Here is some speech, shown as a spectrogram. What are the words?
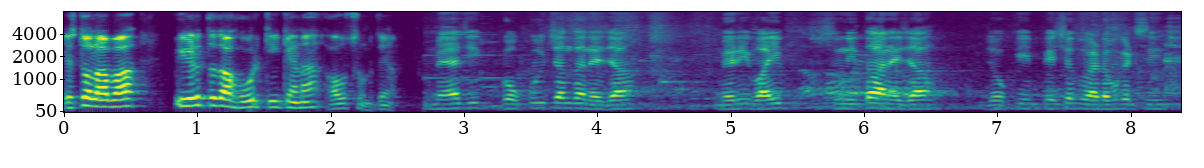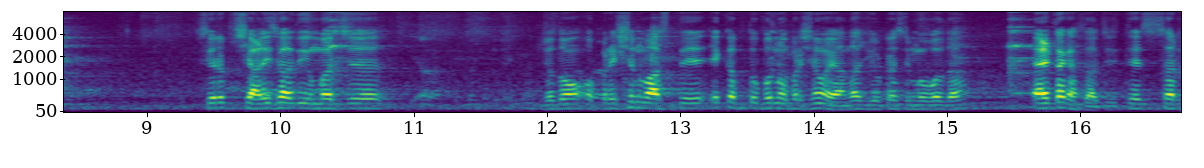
ਇਸ ਤੋਂ ਇਲਾਵਾ ਪੀੜਤ ਦਾ ਹੋਰ ਕੀ ਕਹਿਣਾ, ਆਓ ਸੁਣਦੇ ਹਾਂ। ਮੈਂ ਜੀ ਗੋਕੁਲ ਚੰਦ ਅਨੇਜਾ, ਮੇਰੀ ਵਾਈਫ ਸੁਨੀਤਾ ਅਨੇਜਾ, ਜੋ ਕਿ ਪੇਸ਼ੇ ਤੋਂ ਐਡਵੋਕੇਟ ਸੀ। ਸਿਰਫ 46 ਸਾਲ ਦੀ ਉਮਰ 'ਚ ਜਦੋਂ ਆਪਰੇਸ਼ਨ ਵਾਸਤੇ 1 ਅਕਤੂਬਰ ਨੂੰ ਆਪਰੇਸ਼ਨ ਹੋਇਆ ਜਾਂਦਾ, ਯੂਟਰਸ ਰਿਮੂਵਲ ਦਾ, ਐਲਟੈਕ ਹਸਪਤਾਲ 'ਚ, ਜਿੱਥੇ sir,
